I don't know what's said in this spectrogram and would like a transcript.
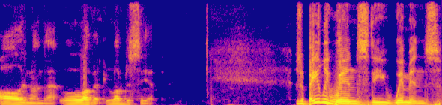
all in on that. Love it. Love to see it. So Bayley wins the women's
